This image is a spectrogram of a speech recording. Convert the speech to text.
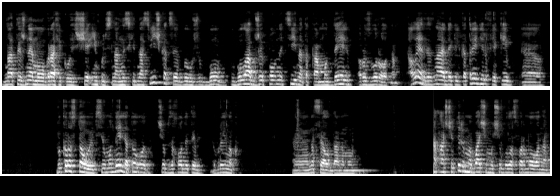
на тижневому графіку ще імпульсна несхідна свічка. Це була б вже повноцінна така модель розворотна. Але я знаю декілька трейдерів, які е, використовують цю модель для того, щоб заходити в ринок на сел в даному. На H4 ми бачимо, що була сформована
